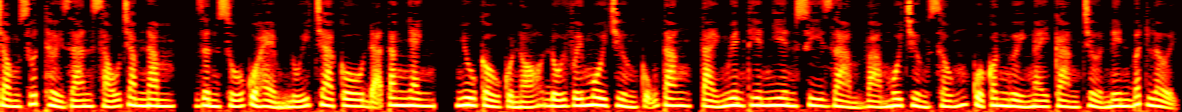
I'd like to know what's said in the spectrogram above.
Trong suốt thời gian 600 năm, dân số của hẻm núi Chaco đã tăng nhanh, nhu cầu của nó đối với môi trường cũng tăng, tài nguyên thiên nhiên suy giảm và môi trường sống của con người ngày càng trở nên bất lợi.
